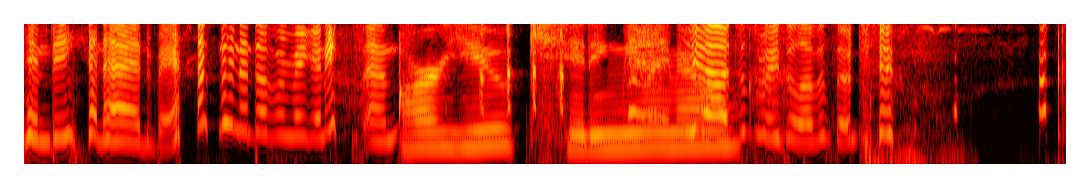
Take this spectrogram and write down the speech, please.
him being in a headband, and it doesn't make any sense. Are you kidding me right now? yeah, just wait till episode two.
